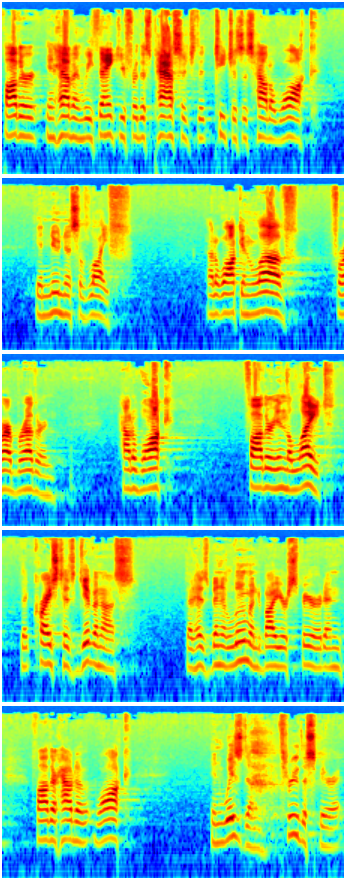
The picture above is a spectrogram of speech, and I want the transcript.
Father in heaven, we thank you for this passage that teaches us how to walk in newness of life, how to walk in love for our brethren, how to walk, Father, in the light that Christ has given us, that has been illumined by your Spirit, and Father, how to walk in wisdom through the Spirit.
